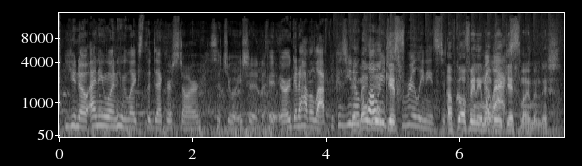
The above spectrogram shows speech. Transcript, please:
You know, anyone who likes the Decker Star situation eh, are gonna have a laugh because you know may be a Chloe just really needs to. I've got a feeling it might be a gift moment this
